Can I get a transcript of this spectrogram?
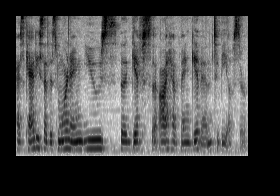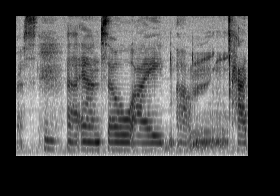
as Candy said this morning, use the gifts that I have been given to be of service, uh, and so I um, had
